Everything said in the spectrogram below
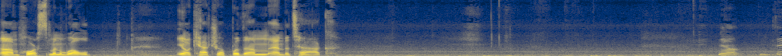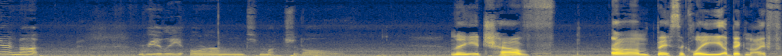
um, horsemen will, you know, catch up with them and attack. Now, they're not really armed much at all. They each have um, basically a big knife.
